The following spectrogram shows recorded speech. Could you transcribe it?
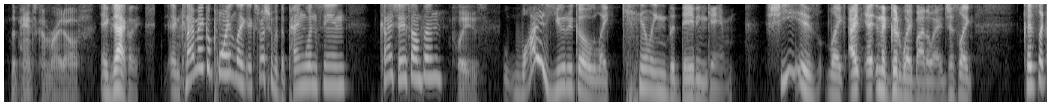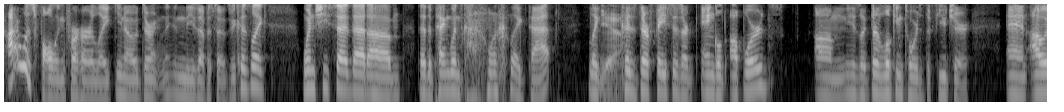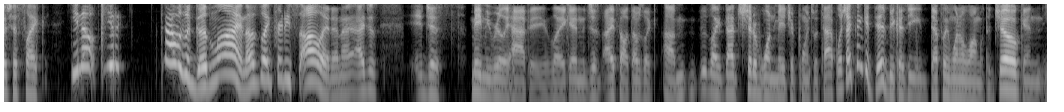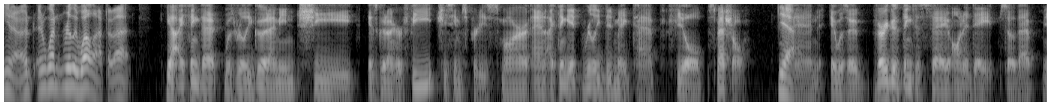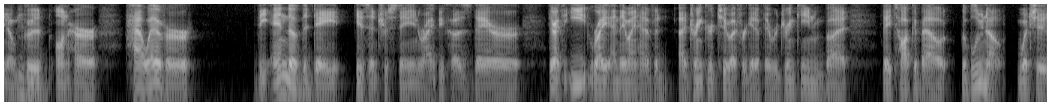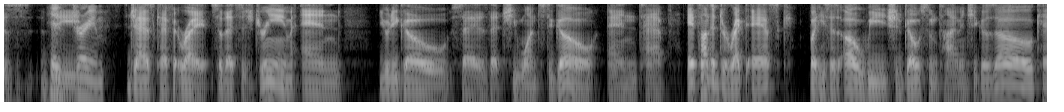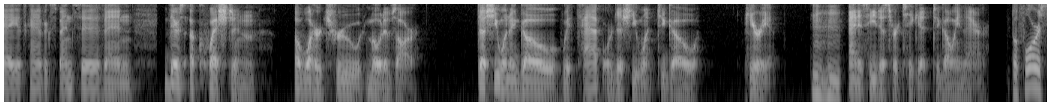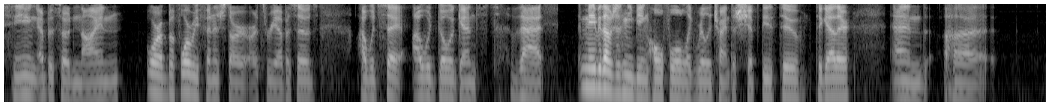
The pants come right off. Exactly. And can I make a point, like especially with the penguin scene? Can I say something? Please. why is Yuriko like killing the dating game? She is like I in a good way by the way, just like cuz like I was falling for her like, you know, during in these episodes because like when she said that um that the penguins kind of look like Tap, like Yeah. cuz their faces are angled upwards. Um he's like they're looking towards the future. And I was just like, you know, you that was a good line. That was like pretty solid and I, I just it just made me really happy. Like, and just I thought that was like, um, like that should have won major points with Tap, which I think it did because he definitely went along with the joke, and you know, it, it went really well after that. Yeah, I think that was really good. I mean, she is good on her feet. She seems pretty smart. And I think it really did make Tap feel special. Yeah, And it was a very good thing to say on a date. So that, you know, good on her. However, the end of the date is interesting, right? Because they're they're out to eat, right? And they might have a, a drink or two. I forget if they were drinking, but they talk about the Blue Note, which is His the dream. Jazz Cafe, right? So that's his dream, and Yuriko says that she wants to go and tap. It's not a direct ask, but he says, "Oh, we should go sometime," and she goes, "Oh, okay, it's kind of expensive," and there's a question of what her true motives are. Does she want to go with Tap, or does she want to go? Period. Mm-hmm. And is he just her ticket to going there? before seeing episode nine, or before we finished our, our three episodes, I would say I would go against that. Maybe that was just me being hopeful, like really trying to ship these two together. And uh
